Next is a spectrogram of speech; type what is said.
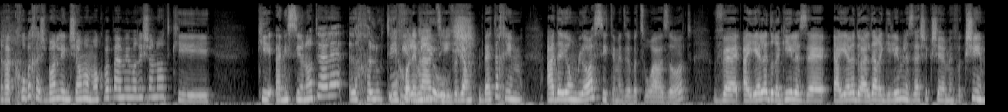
רק קחו בחשבון לנשום עמוק בפעמים הראשונות, כי, כי הניסיונות האלה לחלוטין יכולים יגיעו. להתיש. וגם בטח אם עד היום לא עשיתם את זה בצורה הזאת, והילד רגיל לזה, הילד או הילדה רגילים לזה שכשהם מבקשים,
